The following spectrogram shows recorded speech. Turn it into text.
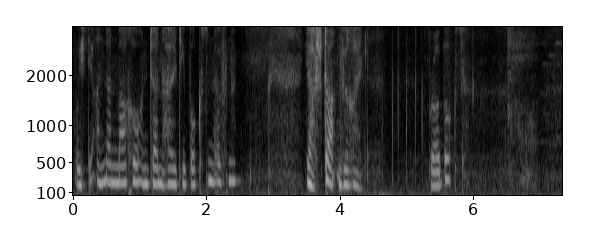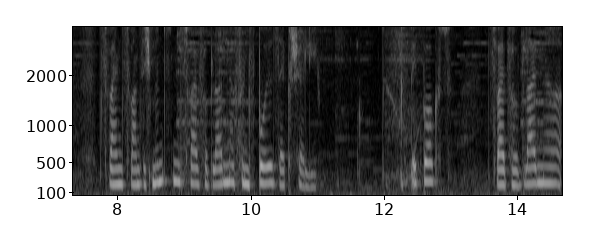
wo ich die anderen mache und dann halt die Boxen öffne. Ja, starten wir rein. Brawlbox. 22 Münzen, 2 verbleibende, 5 Bull, 6 Shelly. Big Box, 2 verbleibende,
